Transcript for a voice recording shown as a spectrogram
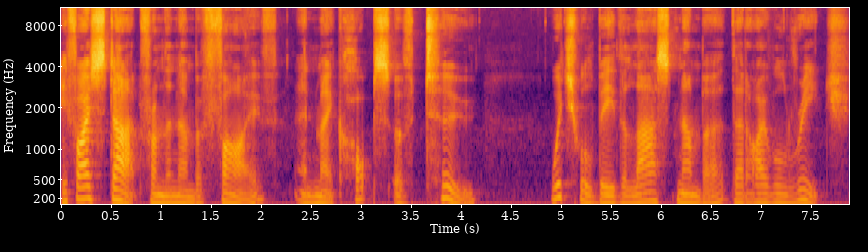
If I start from the number 5 and make hops of 2, which will be the last number that I will reach?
